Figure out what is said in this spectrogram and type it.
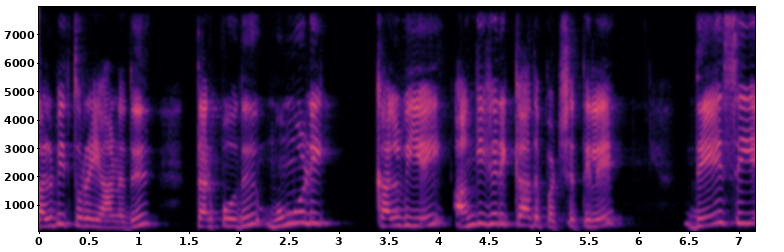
கல்வித்துறையானது தற்போது மும்மொழி கல்வியை அங்கீகரிக்காத பட்சத்திலே தேசிய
